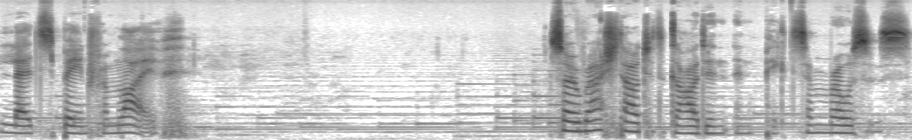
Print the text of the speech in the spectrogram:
let's paint from life. So, I rushed out to the garden and picked some roses.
